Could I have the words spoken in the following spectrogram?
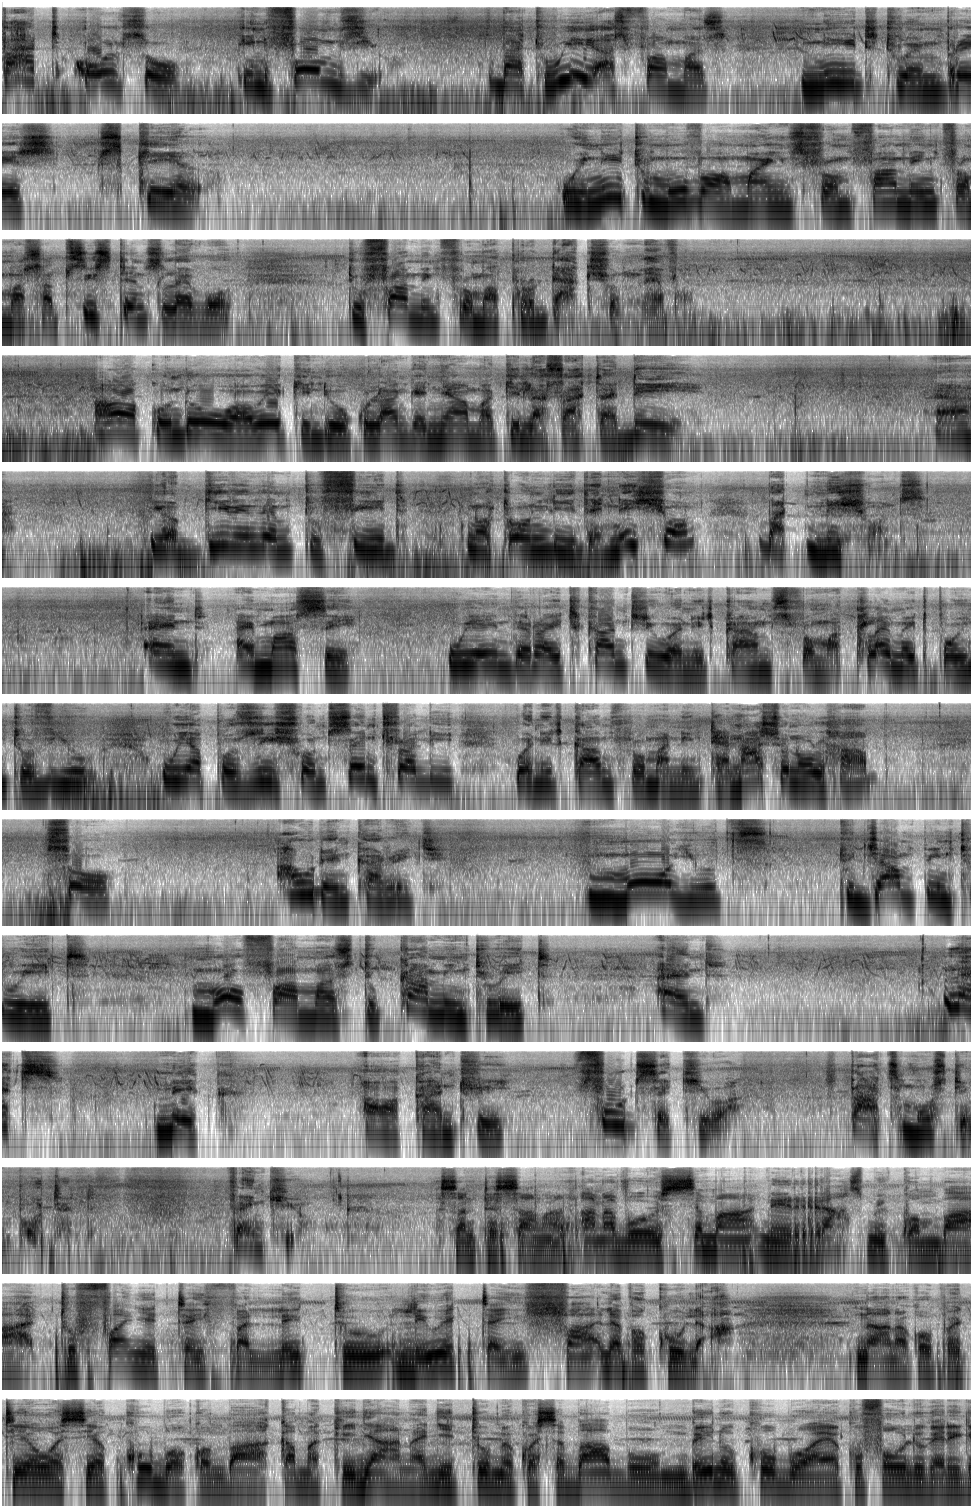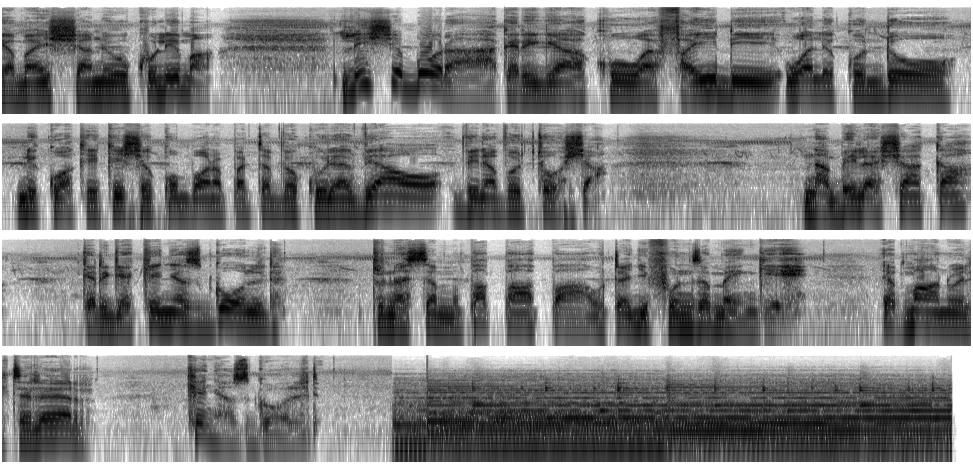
That also informs you that we as farmers need to embrace scale. We need to move our minds from farming from a subsistence level to farming from a production level. Hawa kondoo waweki ndio ukulange nyama kila Saturday. Yeah? You're giving them to feed not only the nation but nations. And I must say, we are in the right country when it comes from a climate point of view. We are positioned centrally when it comes from an international hub. So I would encourage more youths to jump into it, more farmers to come into it, and let's make our country food secure. That's most important. Thank you. Asante sana. Anavyosema ni rasmi kwamba tufanye taifa letu liwe taifa la bakula, na anakupatia wasia kubwa kwamba kama kijana jitume, kwa sababu mbinu kubwa ya kufaulu katika maisha ni ukulima. Lishe bora katika kuwafaidi wale kondoo ni kuhakikisha kwamba wanapata vyakula vyao vinavyotosha, na bila shaka katika Kenya's Gold tunasema papa hapa utajifunza mengi. Emmanuel Terer, Kenya's Gold.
